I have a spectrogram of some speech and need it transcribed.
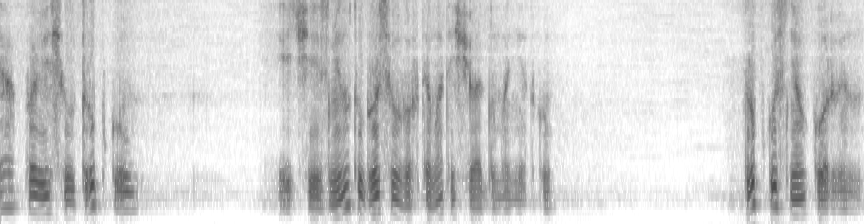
Я повесил трубку и через минуту бросил в автомат еще одну монетку. Трубку снял Корвин.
